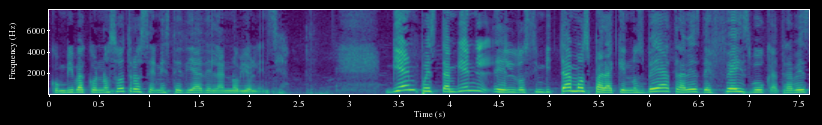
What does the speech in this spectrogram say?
conviva con nosotros en este día de la no violencia. Bien, pues también eh, los invitamos para que nos vea a través de Facebook, a través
